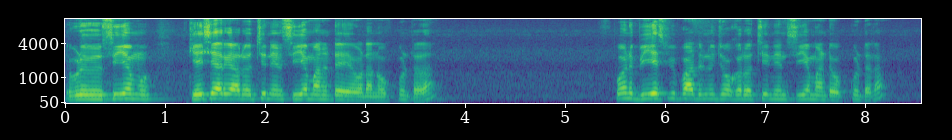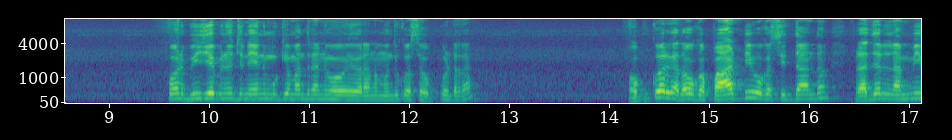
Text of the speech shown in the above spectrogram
ఇప్పుడు సీఎం కేసీఆర్ గారు వచ్చి నేను సీఎం అంటే ఎవడన్నా ఒప్పుకుంటారా పోనీ బీఎస్పీ పార్టీ నుంచి ఒకరు వచ్చి నేను సీఎం అంటే ఒప్పుకుంటారా? పోనీ బీజేపీ నుంచి నేను ముఖ్యమంత్రి అని ఎవరైనా ముందుకు వస్తే ఒప్పుకుంటారా? ఒప్పుకోరు కదా ఒక పార్టీ ఒక సిద్ధాంతం ప్రజలు నమ్మి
